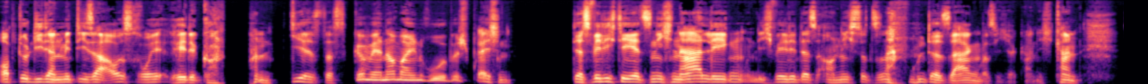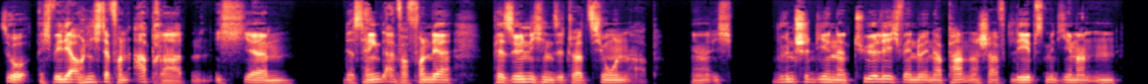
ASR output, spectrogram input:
Ob du die dann mit dieser Ausrede konfrontierst, das können wir nochmal in Ruhe besprechen. Das will ich dir jetzt nicht nahelegen und ich will dir das auch nicht sozusagen untersagen, was ich ja gar nicht kann. So, ich will dir auch nicht davon abraten. Ich, ähm, das hängt einfach von der persönlichen Situation ab. Ja, ich wünsche dir natürlich, wenn du in einer Partnerschaft lebst mit jemandem,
